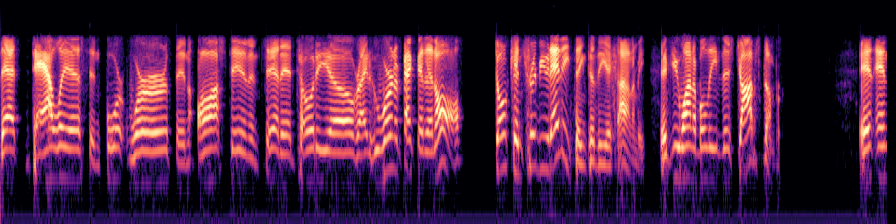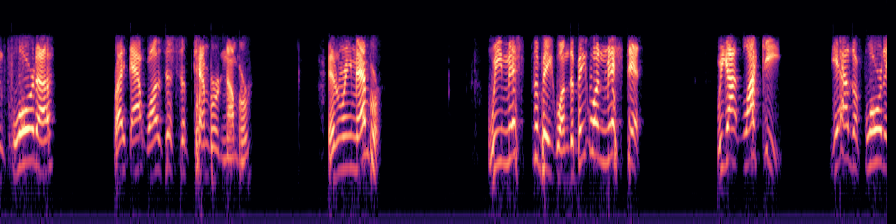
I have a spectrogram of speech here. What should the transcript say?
that Dallas and Fort Worth and Austin and San Antonio, right, who weren't affected at all, don't contribute anything to the economy if you want to believe this jobs number. And, and Florida, right, that was a September number. And remember, we missed the big one. The big one missed it. We got lucky. Yeah, the Florida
